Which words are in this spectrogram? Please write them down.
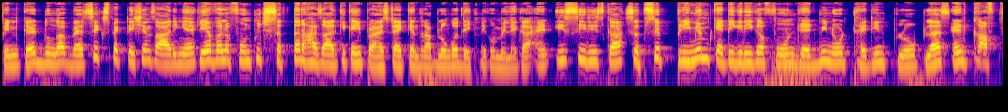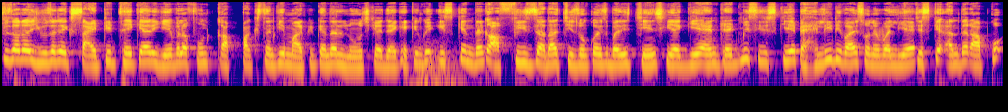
पिन कर दूँगा। वैसे एक्सपेक्टेशन आ रही है कि वाला फ़ोन कुछ सत्तर हज़ार के कहीं प्राइस टैग के अंदर आप लोगों को देखने को मिलेगा। एंड इस सीरीज़ का सबसे प्रीमियम कैटेगरी का phone Redmi Note thirteen pro plus and काफ़ी ज़्यादा यूज़र एक्साइटेड थे कि यार ये वाला फ़ोन कब पाकिस्तान की मार्केट के अंदर लॉन्च किया जाएगा क्योंकि इसके अंदर काफ़ी ज़्यादा चीज़ों को इस बार चेंज किया गया एंड रेडमी सीरीज़ की पहली डिवाइस होने वाली है, जिसके अंदर आपको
